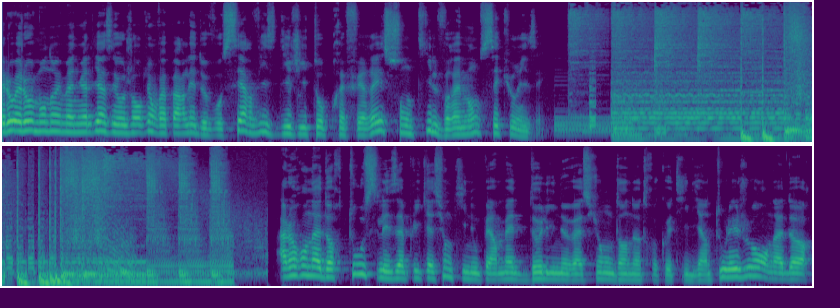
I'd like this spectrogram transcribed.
Hello, hello, mon nom est Emmanuel Diaz et aujourd'hui on va parler de vos services digitaux préférés. Sont-ils vraiment sécurisés? Alors on adore tous les applications qui nous permettent de l'innovation dans notre quotidien tous les jours. On adore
